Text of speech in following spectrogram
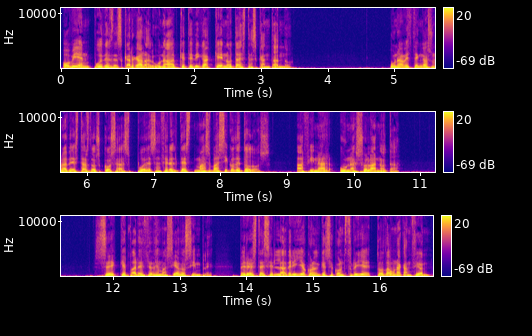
o bien puedes descargar alguna app que te diga qué nota estás cantando. Una vez tengas una de estas dos cosas, puedes hacer el test más básico de todos, afinar una sola nota. Sé que parece demasiado simple, pero este es el ladrillo con el que se construye toda una canción.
